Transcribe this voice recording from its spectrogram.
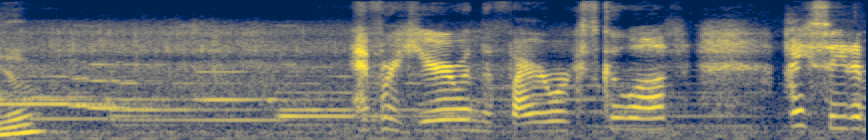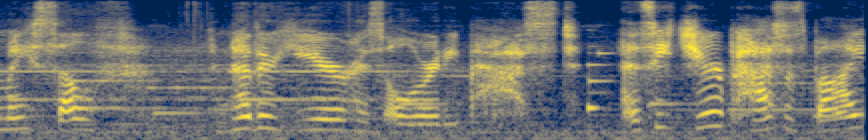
Mia? Every year when the fireworks go off, I say to myself, another year has already passed. As each year passes by,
